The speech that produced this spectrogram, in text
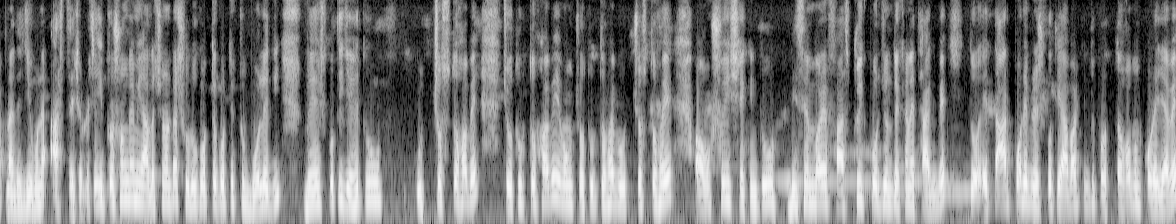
আপনাদের জীবনে আসতে চলেছে। এই প্রসঙ্গে আমি আলোচনাটা শুরু করতে করতে একটু বলে দিই। বৃহস্পতি যেহেতু উচ্চস্থ হবে চতুর্থভাবে এবং চতুর্থভাবে উচ্চস্থ হয়ে অবশ্যই সে কিন্তু ডিসেম্বরের ফার্স্ট উইক পর্যন্ত এখানে থাকবে। তো তারপরে বৃহস্পতি আবার কিন্তু প্রত্যাগমন করে যাবে।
